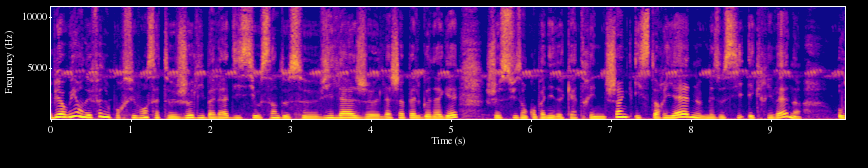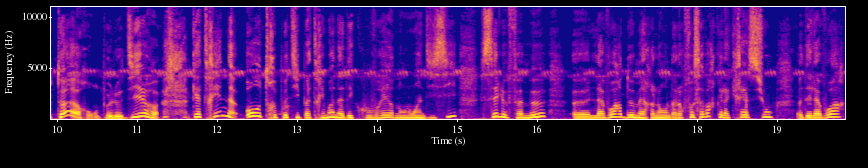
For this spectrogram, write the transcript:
Eh bien oui, en effet, nous poursuivons cette jolie balade ici au sein de ce village La Chapelle-Gonaguet. Je suis en compagnie de Catherine Chung, historienne, mais aussi écrivaine auteur, on peut le dire. Catherine, autre petit patrimoine à découvrir non loin d'ici, c'est le fameux euh, lavoir de Merlande. Alors, faut savoir que la création euh, des lavoirs,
